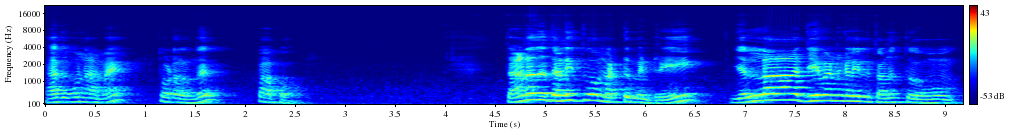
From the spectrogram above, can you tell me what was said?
அதுவும் நாம் தொடர்ந்து பார்ப்போம். தனது தனித்துவம் மட்டுமின்றி எல்லா ஜீவன்களின் தனித்துவமும்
